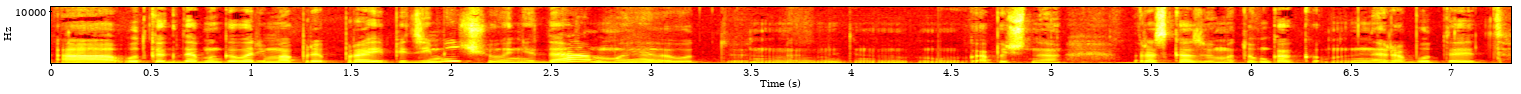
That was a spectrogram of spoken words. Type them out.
А вот когда мы говорим о, про эпидемичивание, да, мы вот обычно рассказываем о том, как работает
